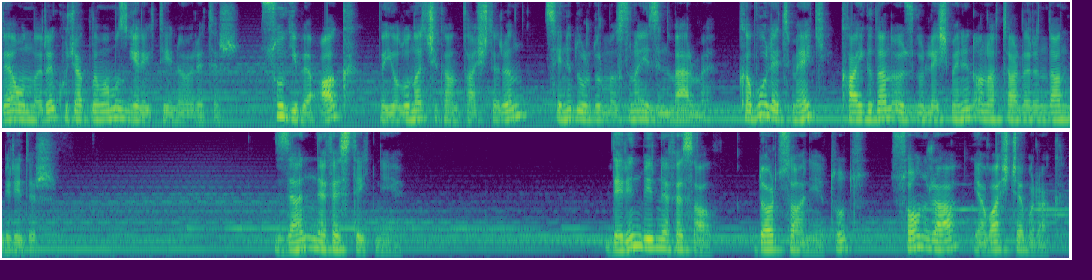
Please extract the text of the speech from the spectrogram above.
ve onları kucaklamamız gerektiğini öğretir. Su gibi ak ve yoluna çıkan taşların seni durdurmasına izin verme. Kabul etmek, kaygıdan özgürleşmenin anahtarlarından biridir. Zen nefes tekniği. Derin bir nefes al. 4 saniye tut, sonra yavaşça bırak.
